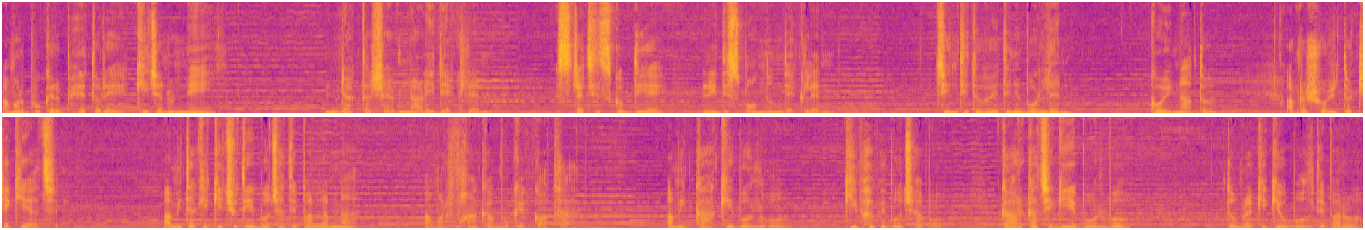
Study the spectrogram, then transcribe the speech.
আমার বুকের ভেতরে কি যেন নেই। ডাক্তার সাহেব নাড়ি দেখলেন, স্টেথিস্কোপ দিয়ে হৃদস্পন্দন দেখলেন। চিন্তিত হয়ে তিনি বললেন, কই না তো, আপনার শরীর তো ঠিকই আছে। আমি তাকে কিছুতেই বোঝাতে পারলাম না, আমার ফাঁকা বুকের কথা। আমি কাকে বলব, কীভাবে বোঝাবো, কার কাছে গিয়ে বলব? তোমরা কি কেউ বলতে পারো?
